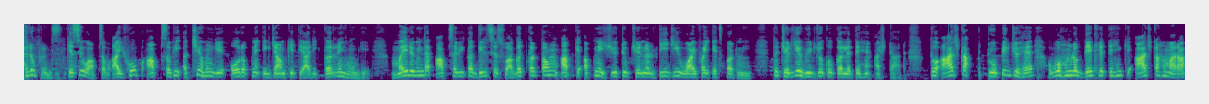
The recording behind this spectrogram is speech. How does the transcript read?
हेलो फ्रेंड्स, कैसे हो आप सब? आई होप आप सभी अच्छे होंगे और अपने एग्ज़ाम की तैयारी कर रहे होंगे। मैं रविंदर, आप सभी का दिल से स्वागत करता हूँ आपके अपने YouTube channel TG wifi expert में। तो चलिए वीडियो को कर लेते हैं स्टार्ट तो आज का टॉपिक जो है, वो हम लोग देख लेते हैं कि आज का हमारा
